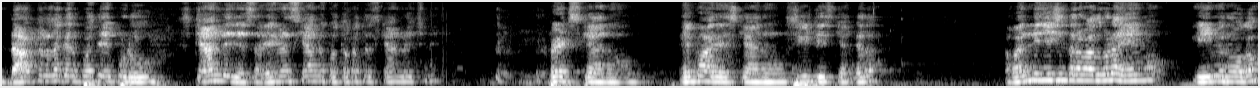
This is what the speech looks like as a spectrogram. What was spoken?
డాక్టర్ దగ్గర పోతే ఇప్పుడు స్కాన్లు చేస్తారు. ఏమేమి స్కాన్లు? కొత్త కొత్త స్కాన్లు వచ్చినాయి. PET scan MRI scan CT scan కదా? అవన్నీ చేసిన తర్వాత కూడా ఏమో ఏమి రోగం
